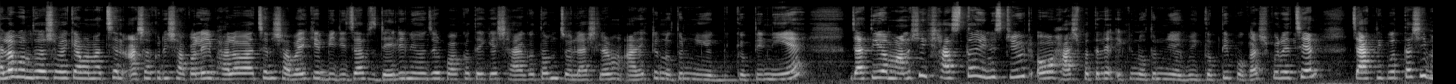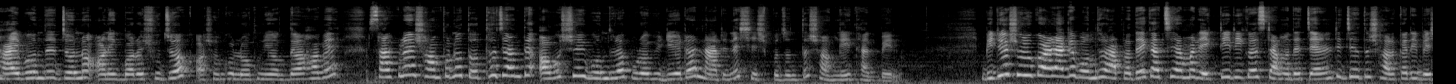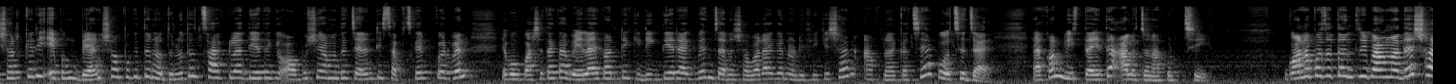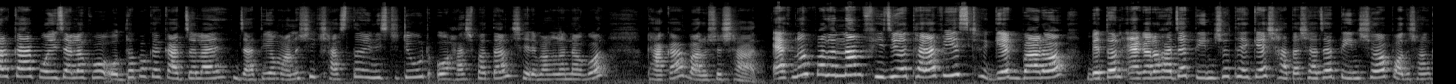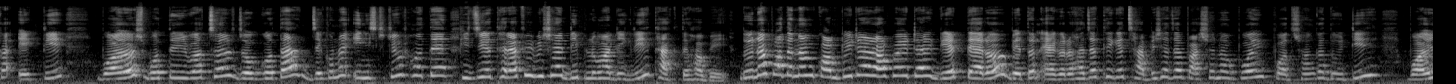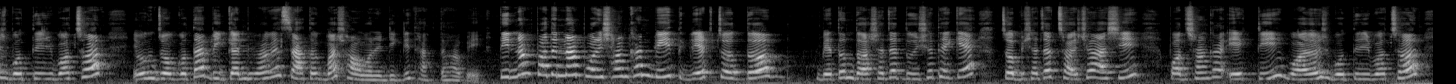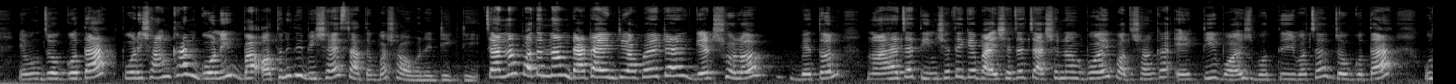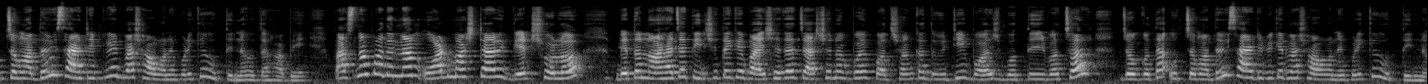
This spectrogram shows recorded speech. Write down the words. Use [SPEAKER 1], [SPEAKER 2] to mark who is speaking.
[SPEAKER 1] Hello বন্ধুরা, সবাই কেমন আছেন? আশা করি সকলেই ভালো আছেন। সবাইকে বিডি জবস ডেইলি নিউজের পক্ষ থেকে স্বাগতম। চলে আসলাম আরেকটা নতুন নিয়োগ বিজ্ঞপ্তি নিয়ে। জাতীয় মানসিক স্বাস্থ্য ইনস্টিটিউট ও হাসপাতালে একটি নতুন নিয়োগ বিজ্ঞপ্তি প্রকাশ করেছেন। চাকরি প্রত্যাশী ভাই বোনদের জন্য অনেক বড় সুযোগ, অসংখ্য লোক নিয়োগ দেওয়া হবে। সার্কুলারের সম্পূর্ণ তথ্য জানতে অবশ্যই বন্ধুরা পুরো ভিডিওটা না টেনে শেষ পর্যন্ত সঙ্গেই থাকবেন। ভিডিও শুরু করার আগে বন্ধুরা, আপনাদের কাছে আমার একটি রিকোয়েস্ট আমাদের চ্যানেলটি যেহেতু সরকারি, বেসরকারি এবং ব্যাংক সম্পর্কিত নতুন নতুন সার্কুলার দিয়ে থাকে, অবশ্যই আমাদের চ্যানেলটি সাবস্ক্রাইব করবেন এবং পাশে থাকা বেল আইকনটি ক্লিক দিয়ে রাখবেন যেন সবার আগে নোটিফিকেশান আপনার কাছে পৌঁছে যায়। এখন বিস্তারিত আলোচনা করছি। গণপ্রজাতন্ত্রী বাংলাদেশ সরকার, পরিচালক ও অধ্যাপকের কার্যালয়, জাতীয় মানসিক স্বাস্থ্য ইনস্টিটিউট ও হাসপাতাল, শেরেবাংলা নগর, ঢাকা, বারোশো সাত। এক নং পদের নাম ফিজিওথেরাপিস্ট, গেট বারো, বেতন এগারো হাজার তিনশো থেকে সাতাশ হাজার তিনশো, পদসংখ্যা একটি। বয়স বত্রিশ বছর, যোগ্যতা যে কোনো ইনস্টিটিউট হতে ফিজিওথেরাপি বিষয়ে ডিপ্লোমা ডিগ্রি থাকতে হবে। দুই নং পদের নাম কম্পিউটার অপারেটর গ্রেড তেরো, বেতন এগারো হাজার থেকে ছাব্বিশ হাজার পাঁচশো নব্বই পদ সংখ্যা দুইটি। বয়স বত্রিশ বছর এবং যোগ্যতা বিজ্ঞান বিভাগে স্নাতক বা সমমানের ডিগ্রি থাকতে হবে। তিন নং পদের নাম পরিসংখ্যানবিদ, গ্রেড চোদ্দ বেতন দশ হাজার দুইশো থেকে চব্বিশ হাজার ছয়শো আশি। পদসংখ্যা একটি, বয়স বত্রিশ বছর এবং যোগ্যতা পরিসংখ্যান, গণিত বা অর্থনীতি বিষয়ে স্নাতক বা সমমানের ডিগ্রি। চার নং পদের নাম ডাটা এন্ট্রি অপারেটর গেট ষোলো। বেতন নয় হাজার তিনশো থেকে বাইশ হাজার চারশো নব্বই। পদসংখ্যা একটি, বয়স বত্রিশ বছর, যোগ্যতা উচ্চ মাধ্যমিক সার্টিফিকেট বা সমমানের পরীক্ষায় উত্তীর্ণ হতে হবে। পাঁচ নং পদের নাম ওয়ার্ড মাস্টার, গ্রেড ষোলো। বেতন নয় হাজার তিনশো থেকে বাইশ হাজার চারশো নব্বই। পদসংখ্যা দুইটি বয়স বত্রিশ বছর যোগ্যতা উচ্চ মাধ্যমিক সার্টিফিকেট বা সমমানের পরীক্ষায় উত্তীর্ণ।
